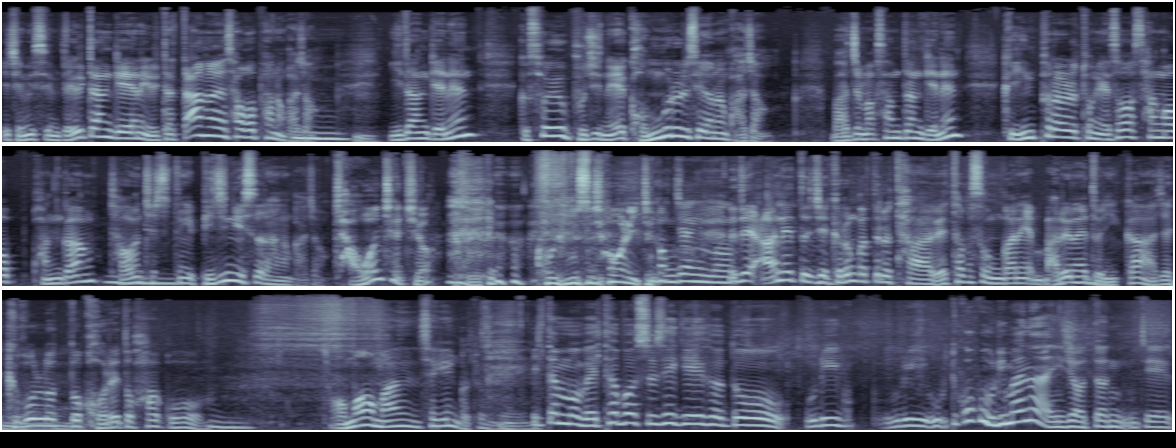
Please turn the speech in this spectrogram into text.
이 재밌습니다. 1단계는 일단 땅을 사고 파는 과정. 음. 2단계는 그 소유 부지 내에 건물을 세우는 과정. 마지막 3단계는 그 인프라를 통해서 상업, 관광, 자원 채취 등의 비즈니스를 하는 과정. 자원 채취요? 거기 무슨 자원이 있죠? 굉장히 뭐 이제 안에 또 이제 그런 것들을 다 메타버스 공간에 마련해 두니까 이제 그걸로 음. 또 거래도 하고 어마어마한 세계인 거죠. 예. 일단 뭐 메타버스 세계에서도 우리 우리 꼭 우리만은 아니죠. 어떤 이제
